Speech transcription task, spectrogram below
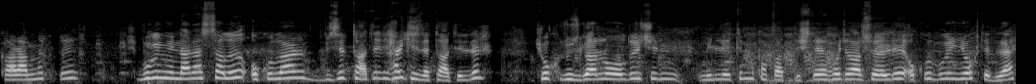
Karanlıktı. Bugün günlerden salı okullar bizim tatil herkes de tatildir. Çok rüzgarlı olduğu için milletim mi kapattı işte hocalar söyledi okul bugün yok dediler.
